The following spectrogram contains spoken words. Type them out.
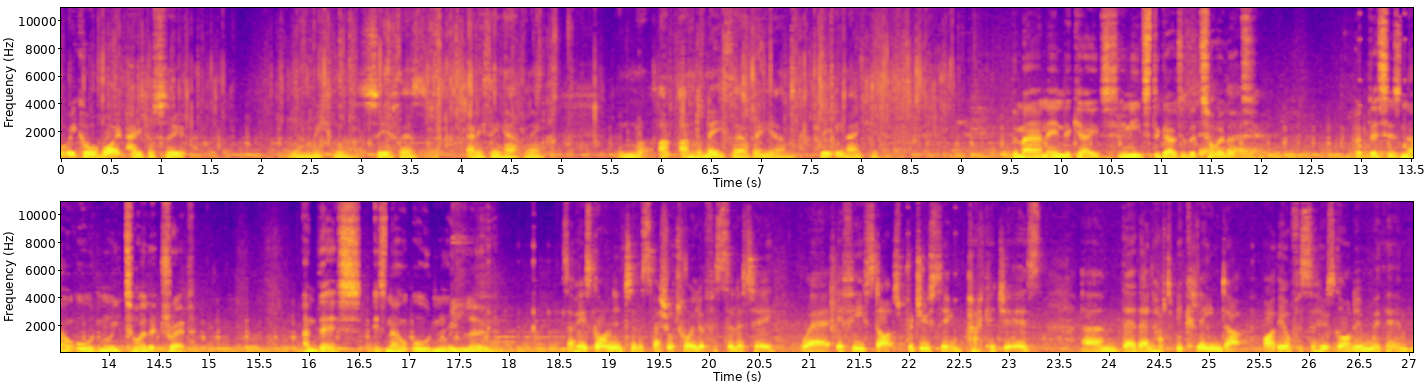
what we call white paper suit, and then we can see if there's anything happening. And underneath, they'll be um, completely naked. The man indicates he needs to go to the toilet. But this is no ordinary toilet trip. And this is no ordinary loo. So he's gone into the special toilet facility where if he starts producing packages, um, they then have to be cleaned up by the officer who's gone in with him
